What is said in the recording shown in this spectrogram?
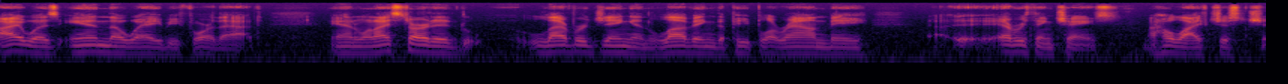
I was in the way before that. And when I started leveraging and loving the people around me, uh, everything changed. My whole life just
